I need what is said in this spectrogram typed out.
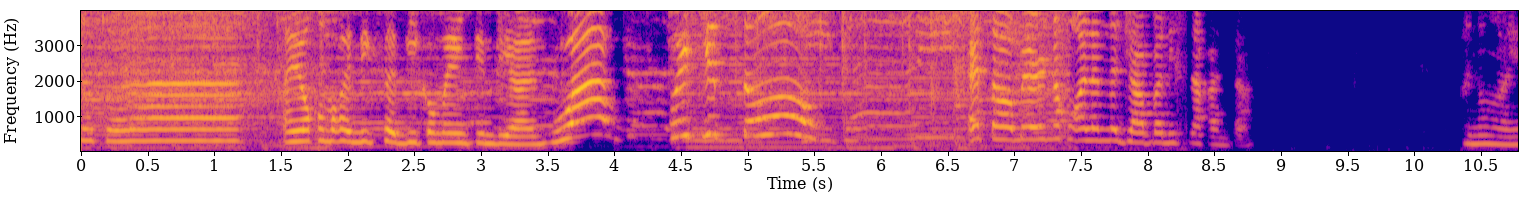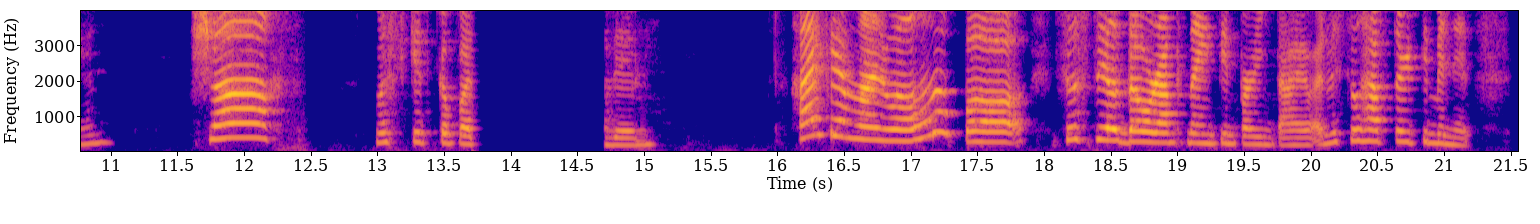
の空 Ayoko makinig sa di ko maintindihan. Wow! Uy, cute to! Eto, meron akong alam na Japanese na kanta. Ano nga yun? Shucks! Mas cute ka pa din. Hi, kay Manuel. Hello po. So, still daw rank 19 pa rin tayo. And we still have 30 minutes.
